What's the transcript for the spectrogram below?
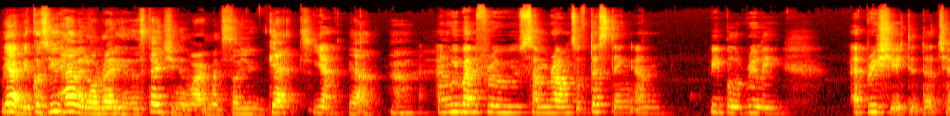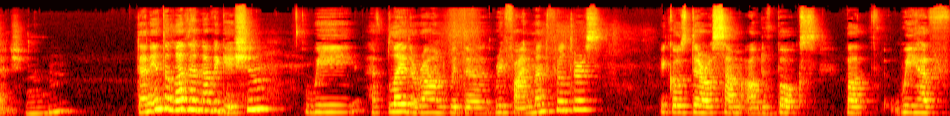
Yeah, because you have it already in the staging environment, so you get Yeah. yeah. And we went through some rounds of testing, and people really appreciated that change. Then in the letter navigation, we have played around with the refinement filters because there are some out of box, but we have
